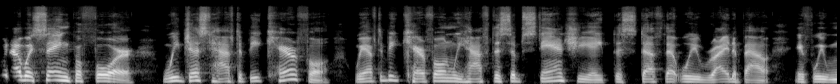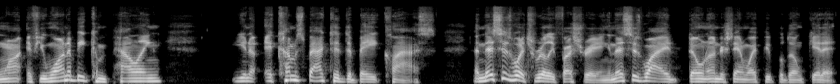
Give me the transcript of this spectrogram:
What I was saying before, we just have to be careful. We have to be careful, and we have to substantiate the stuff that we write about. If we want, if you want to be compelling, you know, it comes back to debate class, and this is what's really frustrating, and this is why I don't understand why people don't get it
